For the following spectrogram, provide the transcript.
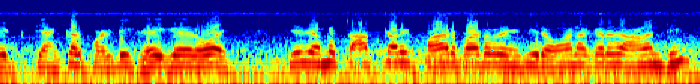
એક ટેન્કર પલટી ખાઈ ગયેલ હોય, તેથી અમે તાત્કાલિક ફાયર ફાઈટર અહીંથી રવાના કરેલ આણંદથી.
